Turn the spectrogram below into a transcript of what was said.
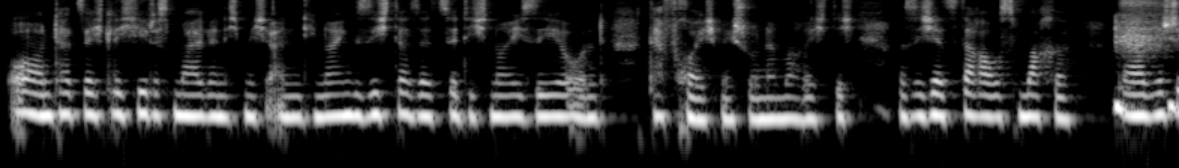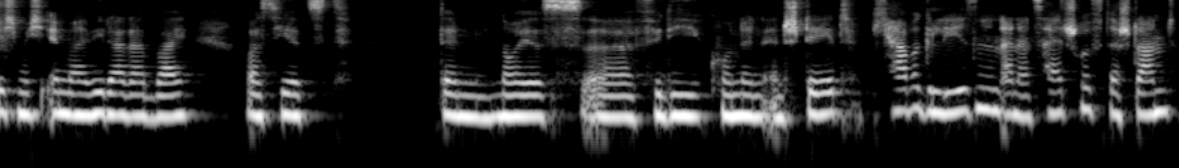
Und tatsächlich jedes Mal, wenn ich mich an die neuen Gesichter setze, die ich neu sehe, und da freue ich mich schon immer richtig, was ich jetzt daraus mache. Da erwische ich mich immer wieder dabei, was jetzt denn Neues äh, für die Kunden entsteht. Ich habe gelesen in einer Zeitschrift, da stand,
